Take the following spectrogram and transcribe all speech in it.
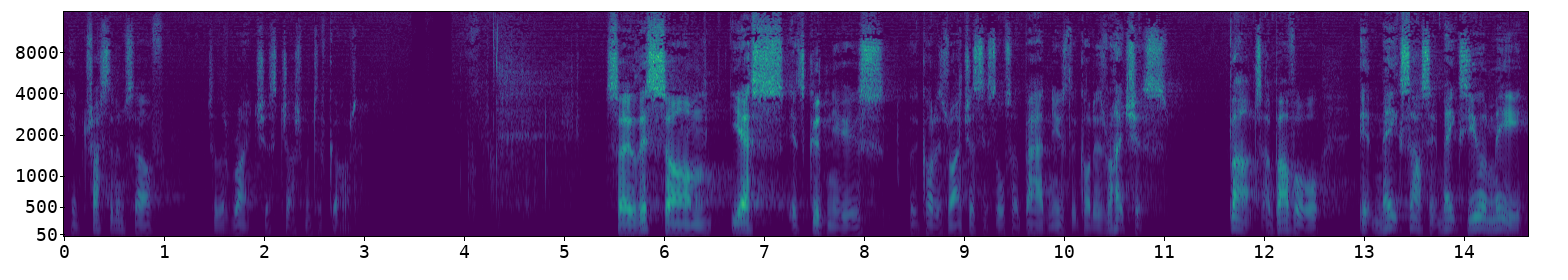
He entrusted himself to the righteous judgment of God. So, this psalm, yes, it's good news that God is righteous. It's also bad news that God is righteous. But above all, it makes us, it makes you and me,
